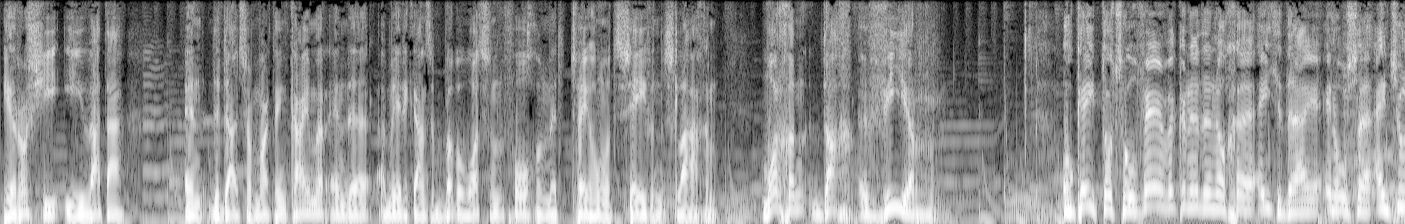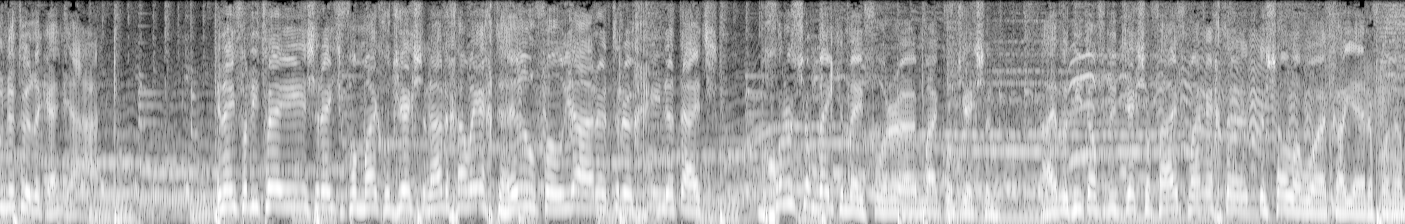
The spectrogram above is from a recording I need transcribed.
Hiroshi Iwata... en de Duitser Martin Keimer en de Amerikaanse Bubba Watson volgen met 207 slagen. Morgen dag 4. Oké, tot zover. We kunnen er nog eh, eentje draaien. En ons eh, eindtune natuurlijk, hè. Ja. En een van die twee is er eentje van Michael Jackson. Nou, daar gaan we echt heel veel jaren terug in de tijd. Begon het zo'n beetje mee voor eh, Michael Jackson. We hebben het niet over de Jackson 5, maar echt eh, de solo-carrière van hem.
